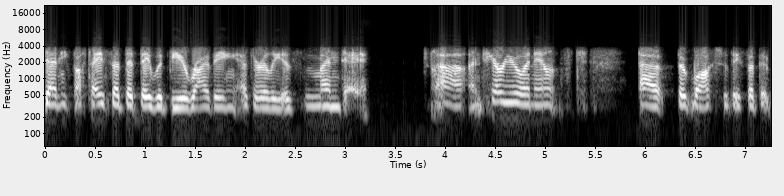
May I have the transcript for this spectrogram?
Dany Fortin said that they would be arriving as early as Monday. Uh, Ontario announced uh, that, well, actually, they said that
